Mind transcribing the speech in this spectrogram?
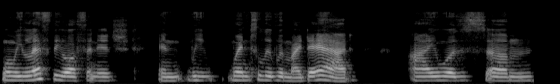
when we left the orphanage and we went to live with my dad, I was um,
